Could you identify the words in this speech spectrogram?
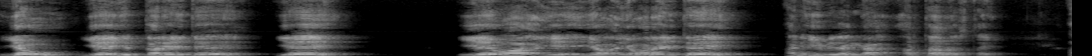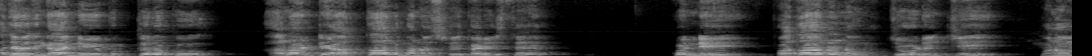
ఎవ్ ఏ ఇద్దరైతే ఏ ఏ వా ఏ ఎవరైతే అని ఈ విధంగా అర్థాలు వస్తాయి. అదేవిధంగా అన్ని విభక్తులకు అలాంటి అర్థాలు మనం స్వీకరిస్తే కొన్ని పదాలను జోడించి మనం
